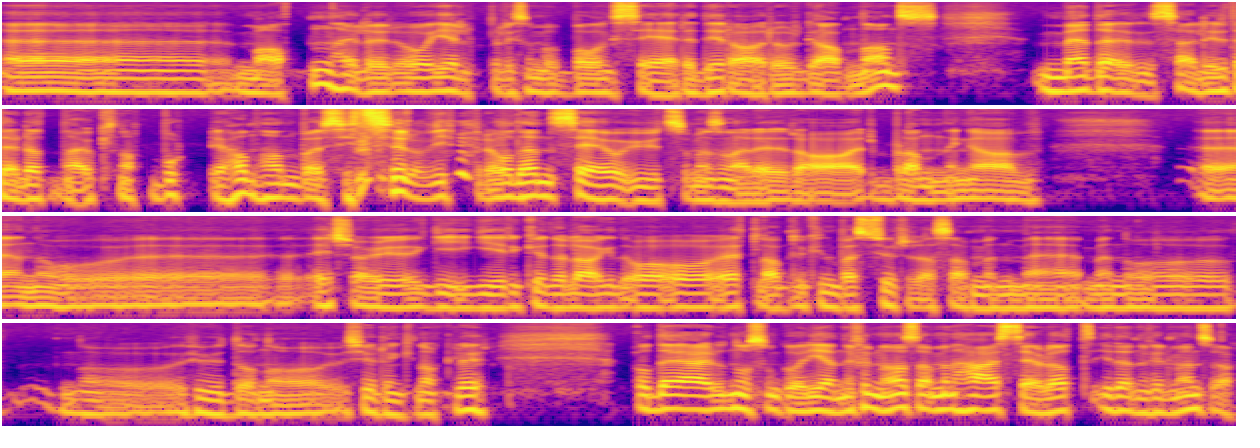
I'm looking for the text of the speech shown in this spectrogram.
uh, maten, eller å hjelpe liksom, å balansere de rare organene hans. Men det er særlig irriterende at den er jo knapt borti han. Han bare sitter og vipper. Og den ser jo ut som en sånn rar blanding av eh, noe eh, HR Giger kunne lagd, og, og, et eller annet du kunne bare surra sammen med, med noe, noe, hud og noe kyllingknokler. Og det er jo noe som går igjen i filmen, men her ser du at i denne filmen så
